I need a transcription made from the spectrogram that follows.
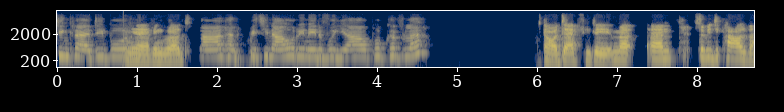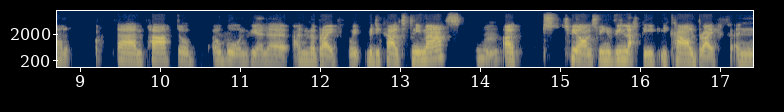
ti'n credu bod... Ie, yeah, fi'n gwybod. ...da'n helpu ti nawr i wneud y fwyaf o pob cyfle? O, oh, definitely. Ma, um, so fi wedi cael fel um, part o o bôn fi yn, y, yn fy braich wedi cael tynnu mas. Mm -hmm. A to be honest, fi'n fi lucky i cael braich yn,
